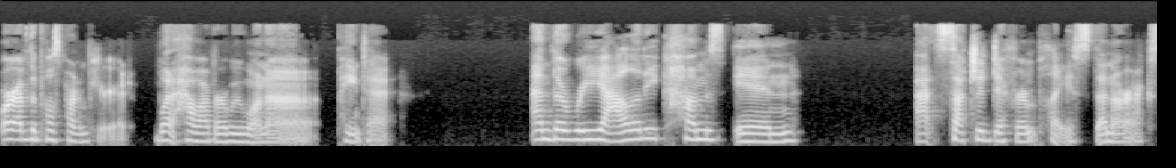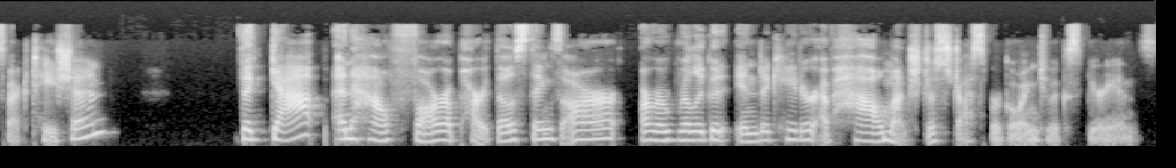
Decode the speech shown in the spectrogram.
or of the postpartum period, what however we want to paint it. And the reality comes in at such a different place than our expectation. The gap and how far apart those things are are a really good indicator of how much distress we're going to experience.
